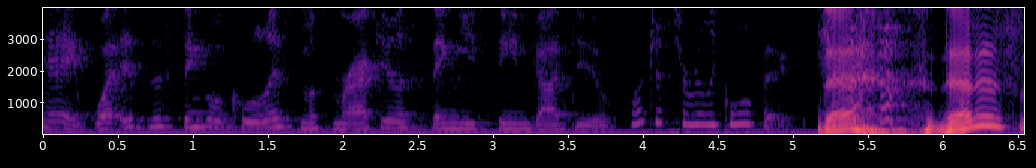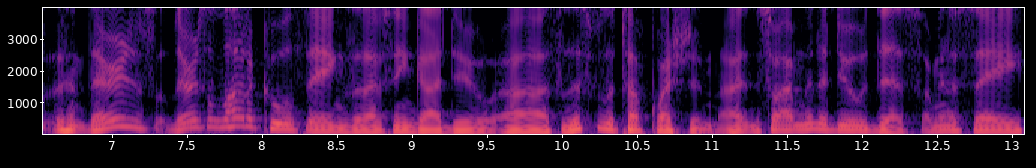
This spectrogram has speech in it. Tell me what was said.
Okay. What is the single coolest, most miraculous thing you've seen God do? Or just a really cool thing? That that is there's there's a lot of cool things that I've seen God do. Uh, so this was a tough question. I, so I'm going to do this. I'm going to say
